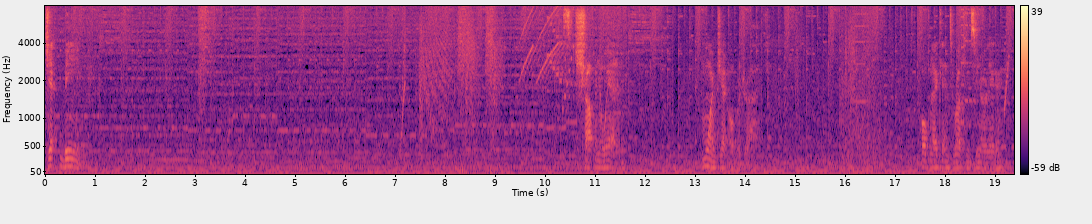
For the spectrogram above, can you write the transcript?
Jecht Beam. Chopping away at him. More Jecht Overdrive. Hopefully I can interrupt him sooner or later.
